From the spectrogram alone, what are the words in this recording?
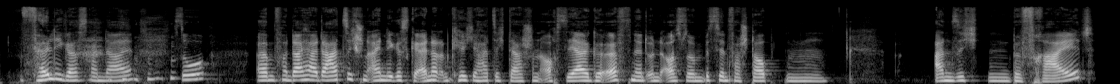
völliger Skandal. So. Ähm, von daher, da hat sich schon einiges geändert und Kirche hat sich da schon auch sehr geöffnet und aus so ein bisschen verstaubten Ansichten befreit,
